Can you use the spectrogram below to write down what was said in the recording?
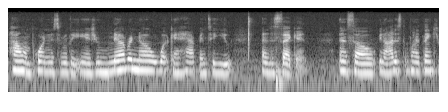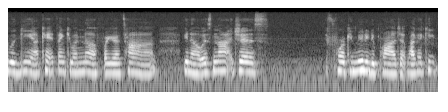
how important this really is. You never know what can happen to you in a second. And so, you know, I just want to thank you again. I can't thank you enough for your time. You know, it's not just for a community project, like I keep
